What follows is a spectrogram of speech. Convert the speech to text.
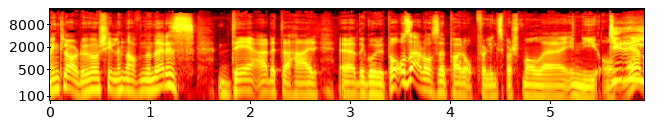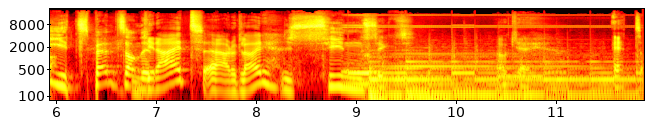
men klarer du å skille navnene deres? Det er dette her eh, det går ut på. Og så er det også et par oppfølgingsspørsmål eh, i ny og ne. Dritspent, Sander. Greit, er du klar? Sinnssykt. Ok. Et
